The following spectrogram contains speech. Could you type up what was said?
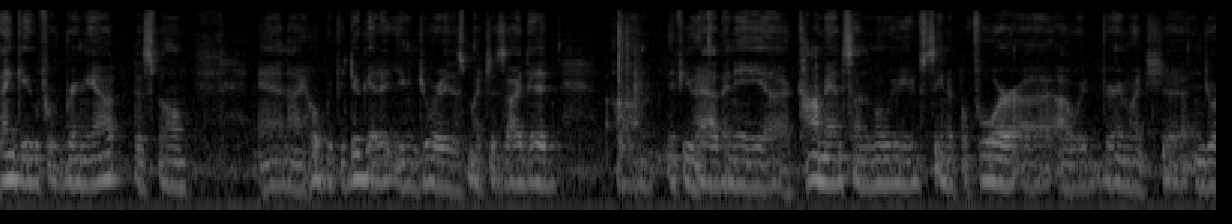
Thank you for bringing out this film. And I hope if you do get it, you enjoyed it as much as I did. Um, if you have any uh, comments on the movie, you've seen it before, uh, I would very much enjoy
